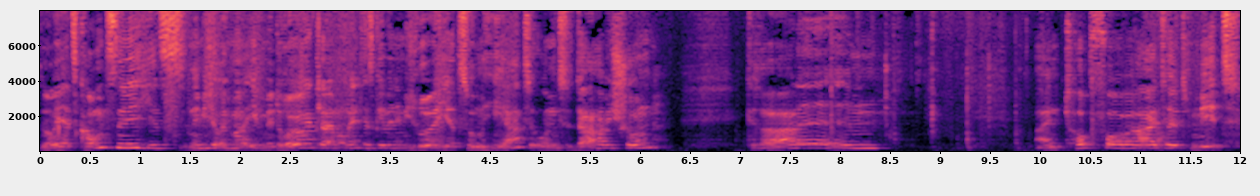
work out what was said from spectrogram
So, jetzt kommt es nämlich. Jetzt nehme ich euch mal eben mit rüber. Kleinen Moment, jetzt gehen wir nämlich rüber hier zum Herd. Und da habe ich schon gerade ähm, einen Topf vorbereitet mit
